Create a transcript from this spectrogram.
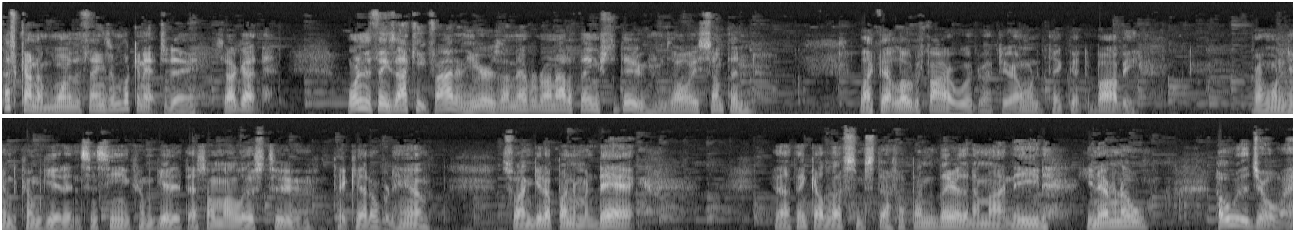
that's kind of one of the things I'm looking at today. So I got, one of the things I keep finding here is I never run out of things to do. There's always something like that load of firewood right there. I wanted to take that to Bobby. Or I wanted him to come get it. And since he ain't come get it, that's on my list too. Take that over to him so I can get up under my deck I think I left some stuff up under there that I might need. You never know. Oh, the joy.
